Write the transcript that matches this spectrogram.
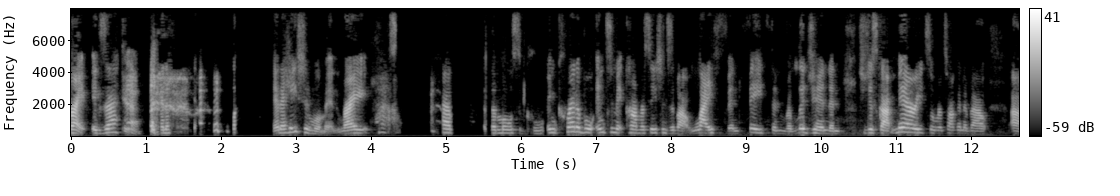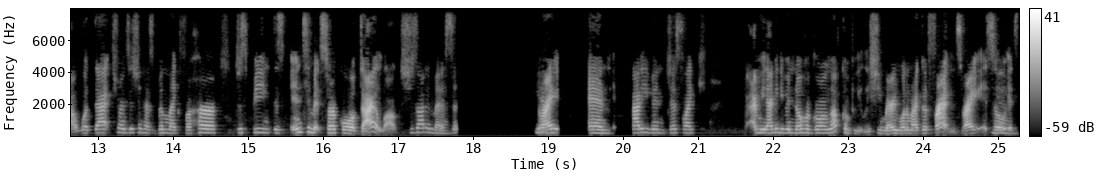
right, exactly, Yeah. and a Haitian woman, right? Wow. The most incredible intimate conversations about life and faith and religion and she just got married so we're talking about uh, what that transition has been like for her just being this intimate circle of dialogue. She's not in medicine Yeah. right? And not even just like i mean i didn't even know her growing up completely. She married one of my good friends right? So Yeah. it's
